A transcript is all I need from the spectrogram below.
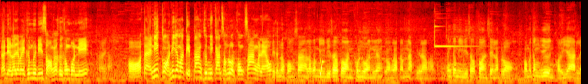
แล้วเดี๋ยวเราจะไปขึ้นพื้นที่สองก็คือข้างบนนี้ใช่ครับอ๋อแต่อันนี่ก่อนที่จะมาติดตั้งคือมีการสำรวจโครงสร้างมาแล้วมีสำหรับโครงสร้างแล้วก็มีวิศวกรคำนวณเรื่องรองรับน้ำหนักอยู่แล้วครับซึ่งต้องมีวิศวกรเซ็นรับรอง เพราะมันต้องยื่นขออนุญาตอะไร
